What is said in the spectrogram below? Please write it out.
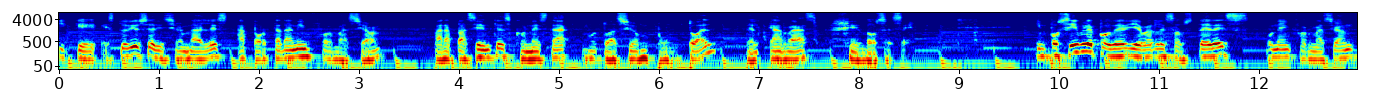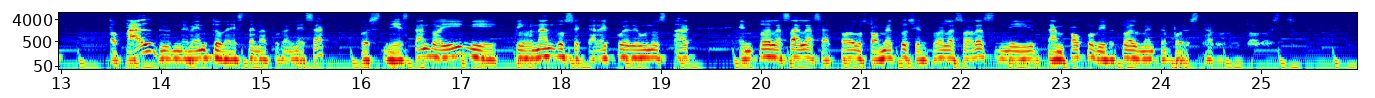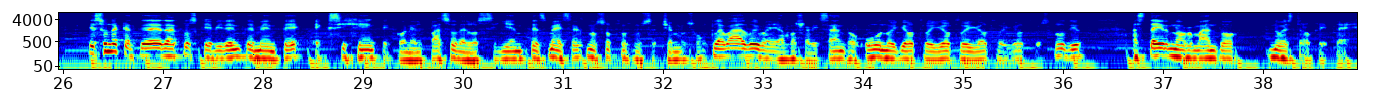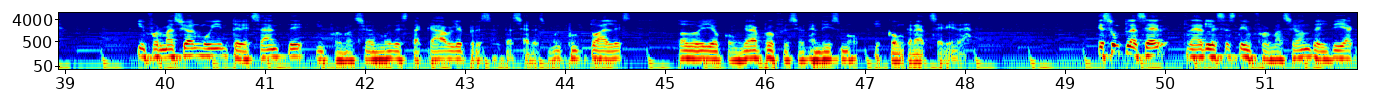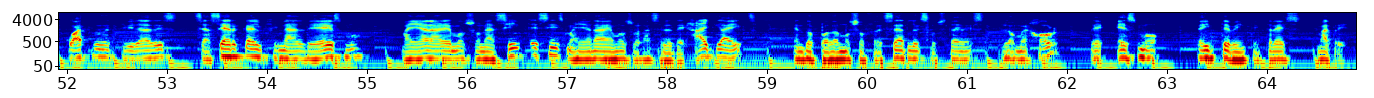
y que estudios adicionales aportarán información para pacientes con esta mutación puntual del KRAS G12C. Imposible poder llevarles a ustedes una información total de un evento de esta naturaleza, pues ni estando ahí ni clonándose, caray, puede uno estar en todas las salas a todos los momentos y en todas las horas, ni tampoco virtualmente puede estar en todo esto. Es una cantidad de datos que evidentemente exigen que con el paso de los siguientes meses nosotros nos echemos un clavado y vayamos revisando uno y otro y otro y otro y otro estudio hasta ir normando nuestro criterio. Información muy interesante, información muy destacable, presentaciones muy puntuales, todo ello con gran profesionalismo y con gran seriedad. Es un placer traerles esta información del día 4 de actividades. Se acerca el final de ESMO. Mañana haremos una síntesis, mañana haremos una serie de highlights en donde podemos ofrecerles a ustedes lo mejor de ESMO 2023 Madrid.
